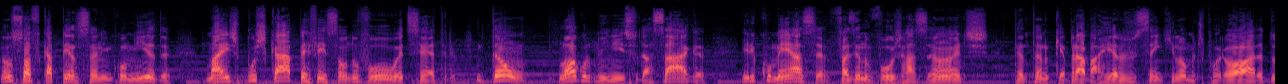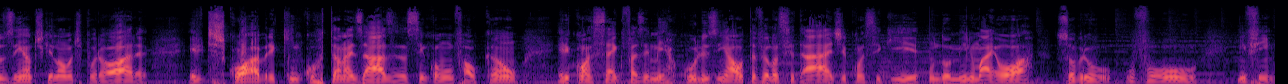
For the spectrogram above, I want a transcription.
Não só ficar pensando em comida, mas buscar a perfeição do voo, etc. Então, logo no início da saga, ele começa fazendo voos rasantes, tentando quebrar barreiras dos 100 km por hora, 200 km por hora. Ele descobre que encurtando as asas, assim como um falcão, ele consegue fazer mergulhos em alta velocidade, conseguir um domínio maior sobre o, o voo, enfim.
